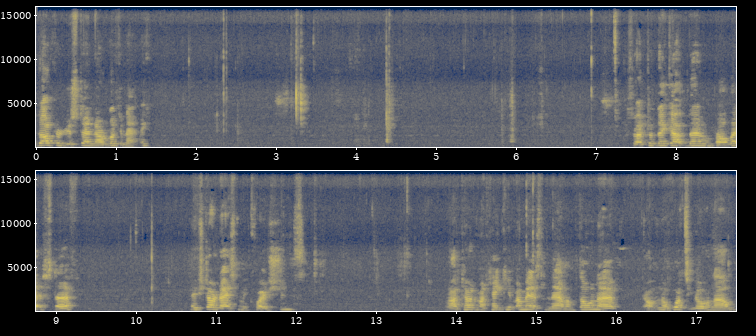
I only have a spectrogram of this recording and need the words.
The doctor just standing there looking at me. So after they got done with all that stuff, they started asking me questions. I told them I can't keep my medicine down. I'm throwing up. I don't know what's going on.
